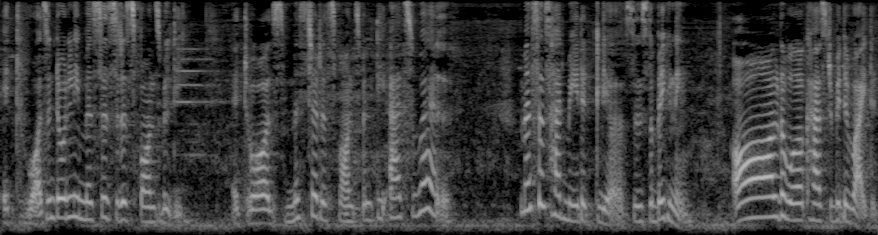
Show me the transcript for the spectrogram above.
it wasn't only Mrs. responsibility, it was Mr. responsibility as well. Mrs. had made it clear since the beginning all the work has to be divided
